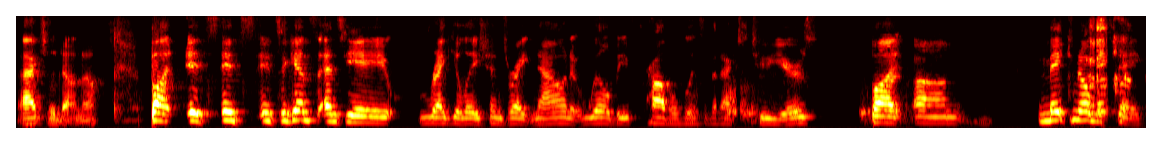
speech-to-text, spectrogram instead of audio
I actually don't know, but it's it's it's against NCAA regulations right now, and it will be probably for the next two years. But um, make no mistake,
